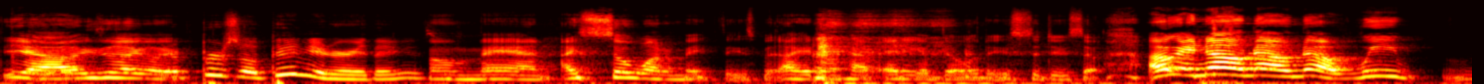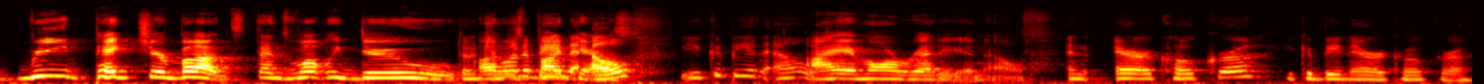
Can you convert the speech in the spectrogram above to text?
Yeah, exactly. your personal opinion or anything. Oh man, I so want to make these, but I don't have any abilities to do so. Okay, no, no, no. We read picture books. That's what we do Don't on you want to be an elf? You could be an elf. I am already an elf. an Aarakocra? You could be an Aarakocra.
